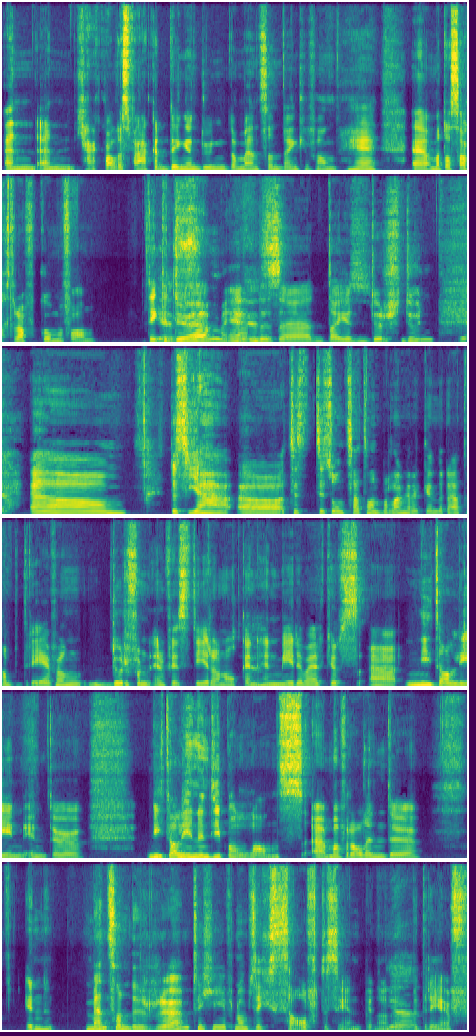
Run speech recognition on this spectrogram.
en, en ga ik wel eens vaker dingen doen dat mensen denken van, hé, eh, maar dat is achteraf komen van dikke Yes. duim, hè? Yes. dus eh, dat je het durft doen. Ja, Ehm, dus ja, het, is, het is ontzettend belangrijk inderdaad dat bedrijven durven investeren ook in hun medewerkers. Niet, alleen in de, niet alleen in die balans, maar vooral in, de, in mensen de ruimte geven om zichzelf te zijn binnen Ja. het bedrijf.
